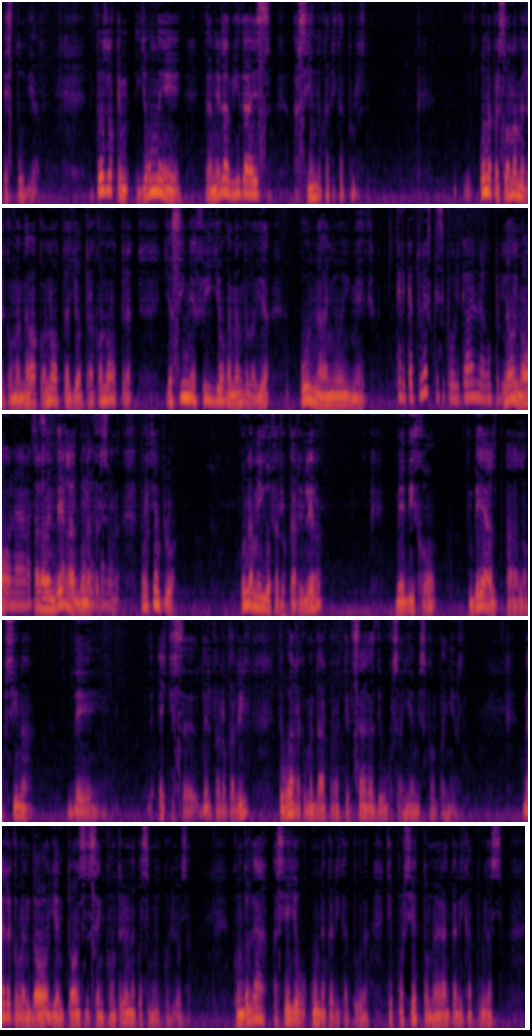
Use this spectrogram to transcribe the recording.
estudiar. Entonces lo que yo me gané la vida es haciendo caricaturas. Una persona me recomendaba con otra y otra con otra, y así me fui yo ganando la vida un año y medio caricaturas que se publicaban en algún periódico no, no, o nada más para venderla a alguna persona. Por ejemplo, un amigo ferrocarrilero me dijo, ve a, la oficina de X eh, del ferrocarril, te voy a recomendar para que hagas dibujos ahí a mis compañeros. Me recomendó y entonces encontré una cosa muy curiosa. Cuando le hacía yo una caricatura, que por cierto no eran caricaturas,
